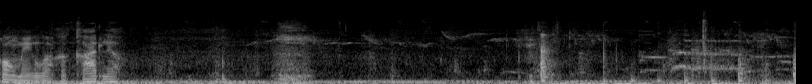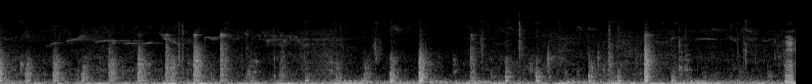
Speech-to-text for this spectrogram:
กล้องแมงว่าก็คาดแล้วเอ๊ะ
